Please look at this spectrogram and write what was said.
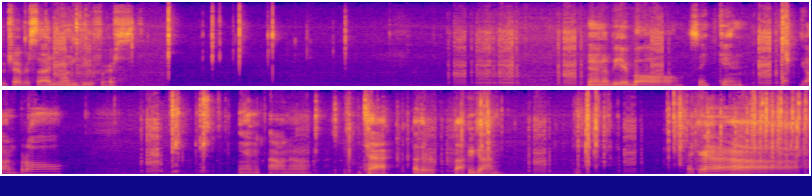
whichever side you want to do first. And it'll be your ball so you can gun brawl and I don't know attack other Bakugan. Like ah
